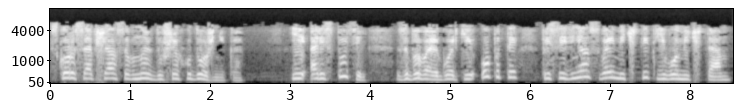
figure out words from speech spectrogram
скоро сообщался вновь в душе художника, и Аристотель, забывая горькие опыты, присоединял свои мечты к его мечтам,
